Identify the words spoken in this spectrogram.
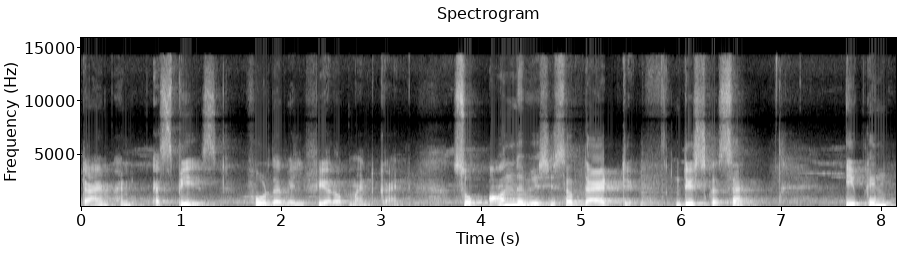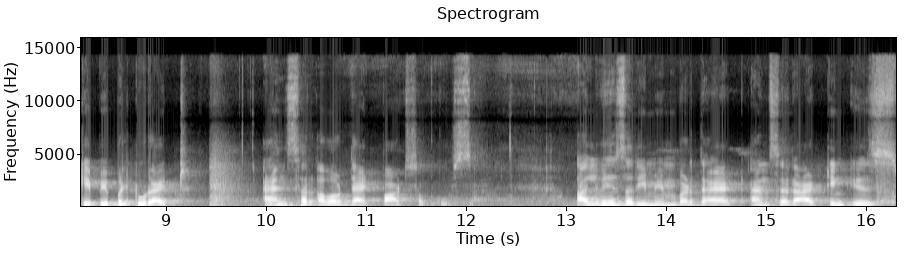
time and space for the welfare of mankind. So, on the basis of that discussion, you can capable to write answer about that parts of question. Always remember that answer writing is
